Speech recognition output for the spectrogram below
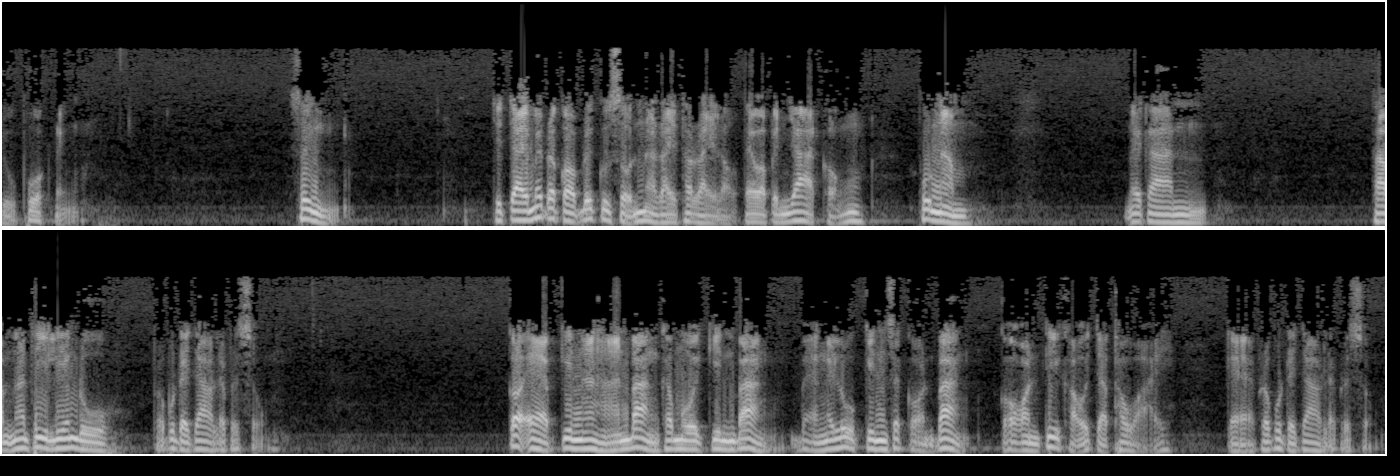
อยู่พวกหนึ่ง ซึ่งจิตใจไม่ประกอบด้วยกุศลอะไรเท่าไรหรอกแต่ว่าเป็นญาติของผู้นำในการทำหน้าที่เลี้ยงดูพระพุทธเจ้าและพระสงฆ์ ก็แอบกินอาหารบ้าง ขโมยกินบ้าง แบ่งให้ลูกกินซะก่อนบ้าง ก่อนที่เขาจะถวาย แก่พระพุทธเจ้าและพระสงฆ์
